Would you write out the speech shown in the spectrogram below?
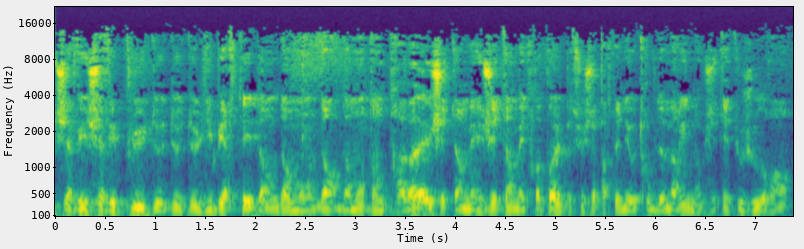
j'avais plus de, liberté dans, mon, temps de travail. J'étais en, métropole parce que j'appartenais aux troupes de marine, donc j'étais toujours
